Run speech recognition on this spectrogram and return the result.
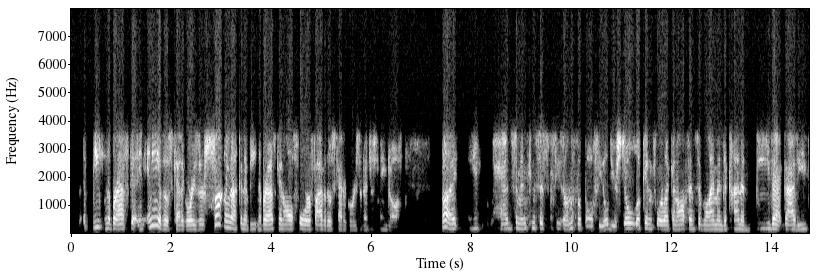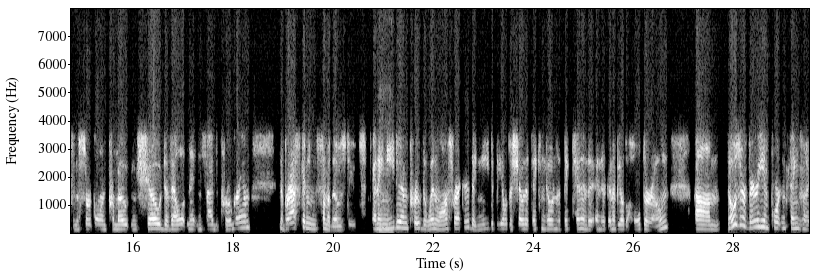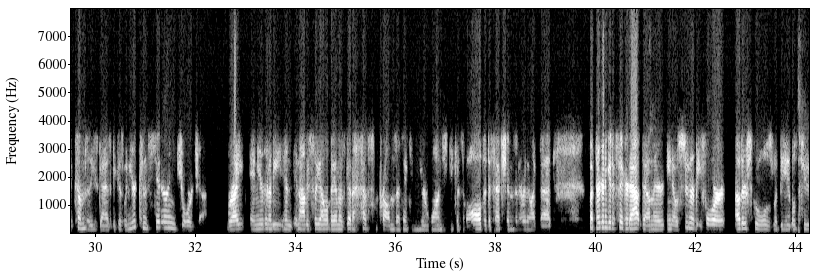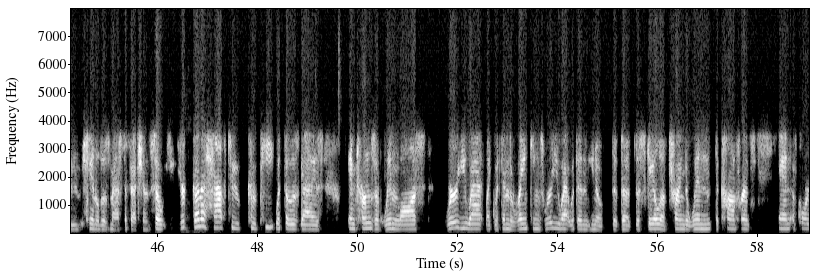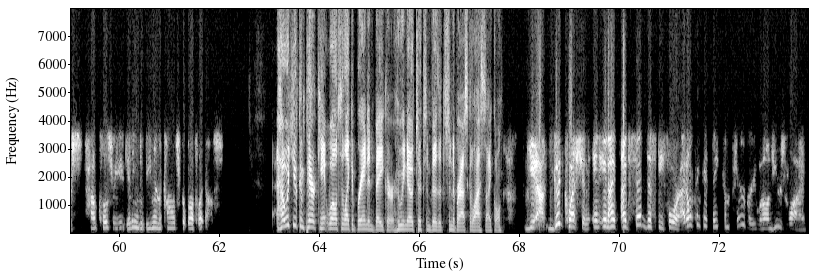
beat Nebraska in any of those categories. They're certainly not going to beat Nebraska in all four or five of those categories that I just named off. But you had some inconsistencies on the football field. You're still looking for like an offensive lineman to kind of be that guy that you can circle and promote and show development inside the program. Nebraska needs some of those dudes, and they mm. need to improve the win loss record. They need to be able to show that they can go into the Big Ten and, and they're going to be able to hold their own. Um, those are very important things when it comes to these guys because when you're considering Georgia, right, and you're going to be, and, and obviously Alabama's going to have some problems, I think, in year one just because of all the defections and everything like that. But they're going to get it figured out down there, you know, sooner before other schools would be able to handle those mass defections. So you're going to have to compete with those guys in terms of win loss where are you at like within the rankings? Where are you at within you know the, the the scale of trying to win the conference? And of course how close are you getting to being in the college football playoffs? How would you compare cantwell to like a brandon baker who we know took some visits to nebraska last cycle? Yeah good question. And and I, i've said this before i don't think that they compare very well and here's why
